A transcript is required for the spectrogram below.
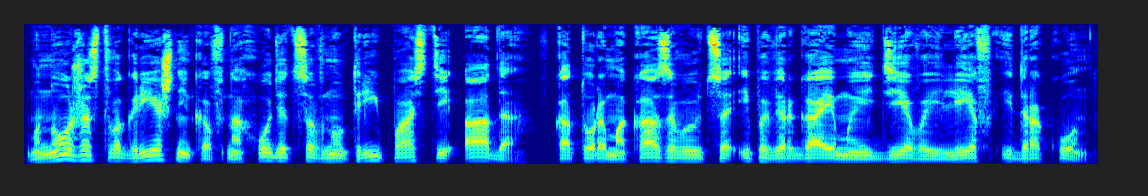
Множество грешников находятся внутри пасти ада, в котором оказываются и повергаемые девой лев и дракон.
